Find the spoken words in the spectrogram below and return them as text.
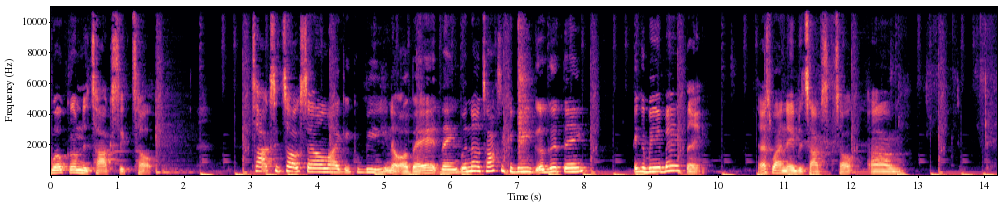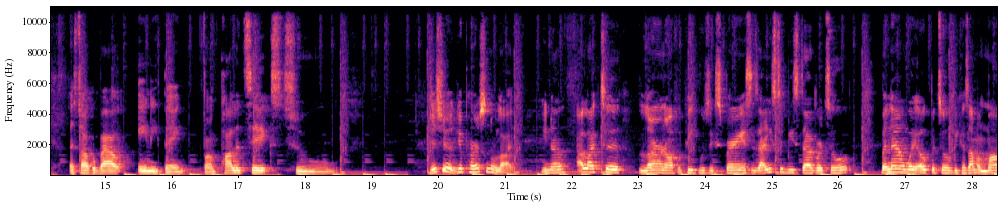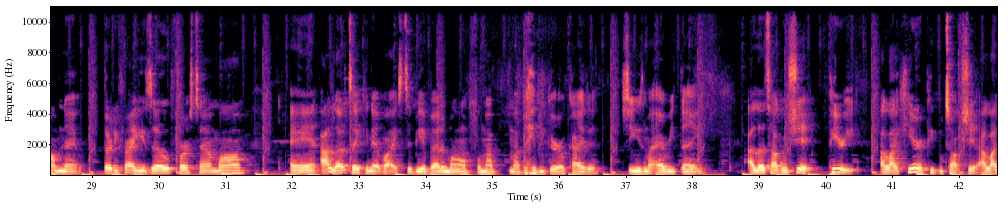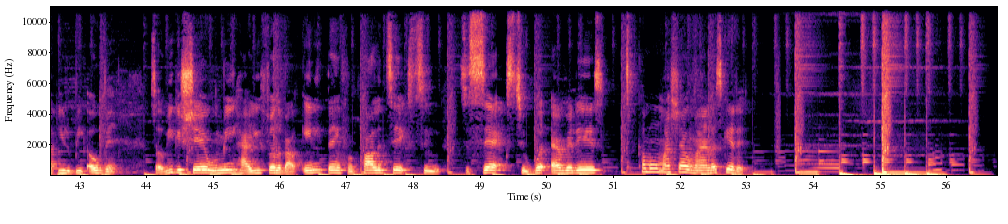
Welcome to Toxik Talk. Toxik talk sound like it could be, you know, a bad thing, but no, toxic could be a good thing. It could be a bad thing. That's why I named it Toxik Talk. Um, let's talk about anything from politics to just your, your personal life. You know, I like to learn off of people's experiences. I used to be stubborn to it, but now I'm way open to it because I'm a mom now. 35 years old, first time mom. And I love taking advice to be a better mom for my, my baby girl, Kaida. She is my everything. I love talking shit, period. I like hearing people talk shit. I like you to be open. So if you can share with me how you feel about anything from politics to to sex to whatever it is, come on my show, man. Let's get it.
